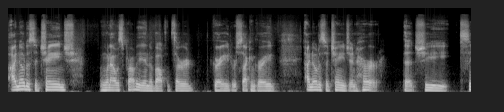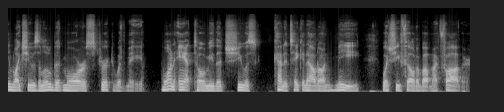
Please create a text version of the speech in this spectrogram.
I noticed a change when I was probably in about the third grade or second grade, I noticed a change in her that she seemed like she was a little bit more strict with me. One aunt told me that she was kind of taking out on me what she felt about my father.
